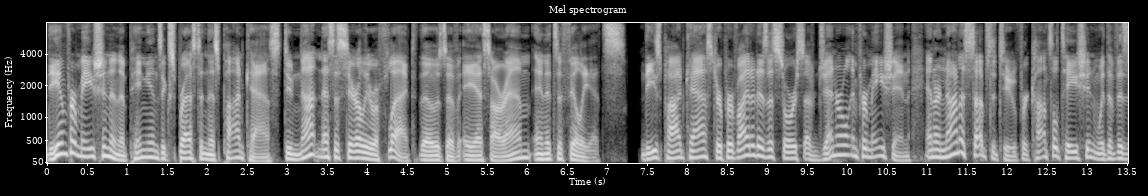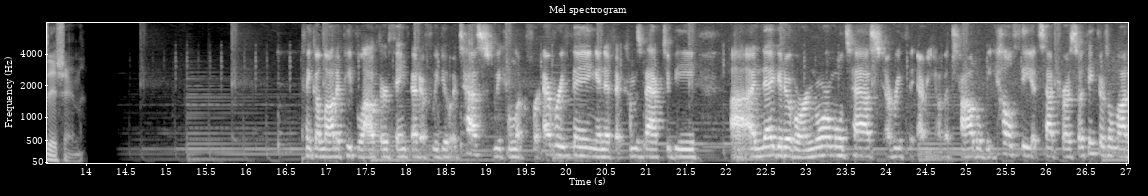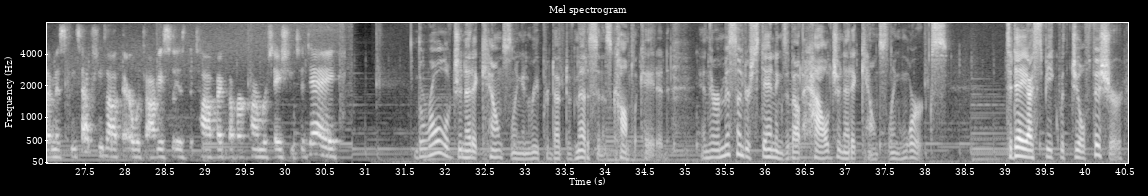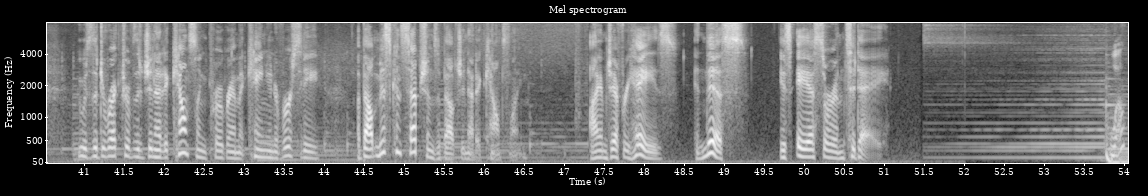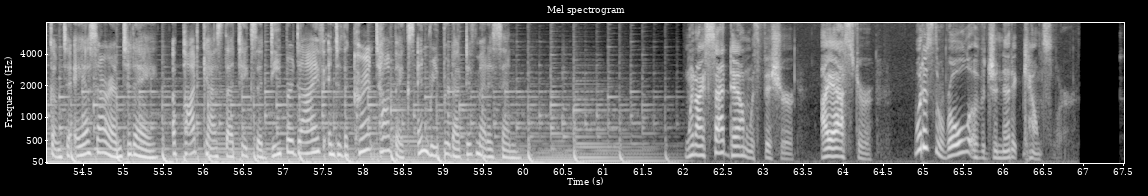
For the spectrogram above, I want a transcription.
The information and opinions expressed in this podcast do not necessarily reflect those of ASRM and its affiliates. These podcasts are provided as a source of general information and are not a substitute for consultation with a physician. I think a lot of people out there think that if we do a test, we can look for everything. And if it comes back to be uh, a negative or a normal test, everything, you know, the child will be healthy, et cetera. So I think there's a lot of misconceptions out there, which obviously is the topic of our conversation today. The role of genetic counseling in reproductive medicine is complicated, and there are misunderstandings about how genetic counseling works. Today I speak with Jill Fisher, who is the director of the genetic counseling program at Kean University, about misconceptions about genetic counseling. I am Jeffrey Hayes, and this is ASRM Today. Welcome to ASRM Today, a podcast that takes a deeper dive into the current topics in reproductive medicine. When I sat down with Fisher, I asked her, What is the role of a genetic counselor?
